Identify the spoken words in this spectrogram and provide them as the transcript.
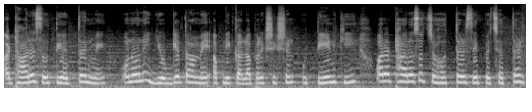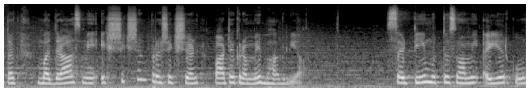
1873 में उन्होंने योग्यता में अपनी कला प्रशिक्षण उत्तीर्ण की और 1874 से 75 तक मद्रास में एक शिक्षण प्रशिक्षण पाठ्यक्रम में भाग लिया। सर टी मुत्तुस्वामी अय्यर को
